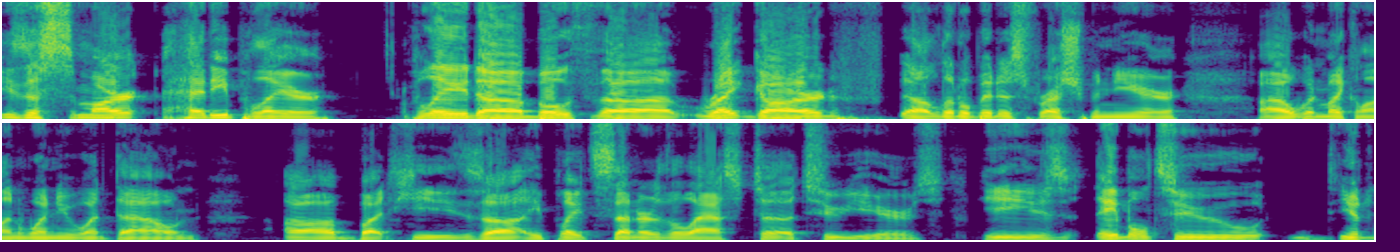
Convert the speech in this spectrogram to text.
he's a smart, heady player. Played uh, both uh, right guard a little bit his freshman year uh, when Michael Onwenu went down. Uh, but he's uh, he played center the last uh, two years. He's able to you know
